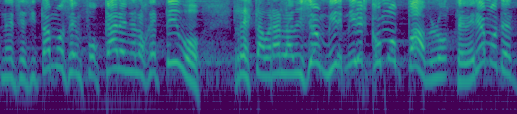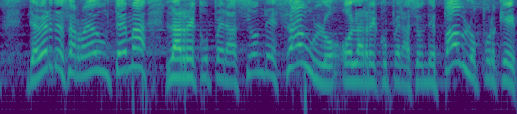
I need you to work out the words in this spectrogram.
necesitamos enfocar en el objetivo, restaurar la visión. Mire, mire cómo Pablo, deberíamos de, de, haber desarrollado un tema, la recuperación de Saulo o la recuperación de Pablo, porque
